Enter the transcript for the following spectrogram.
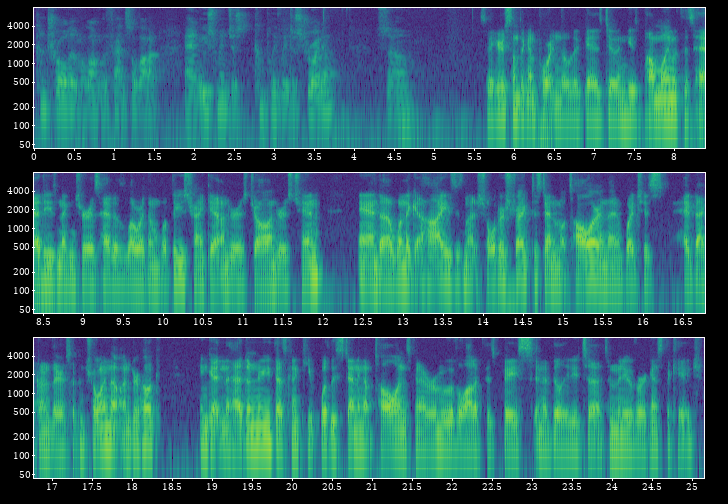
controlled him along the fence a lot. And Usman just completely destroyed him. So, So here's something important that Luque is doing. He's pummeling with his head. He's making sure his head is lower than Woodley. He's trying to get under his jaw, under his chin. And uh, when they get high, he's using that shoulder strike to stand him up taller and then wedge his head back under there. So controlling that underhook and getting the head underneath, that's going to keep Woodley standing up tall and it's going to remove a lot of his base and ability to, to maneuver against the cage.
